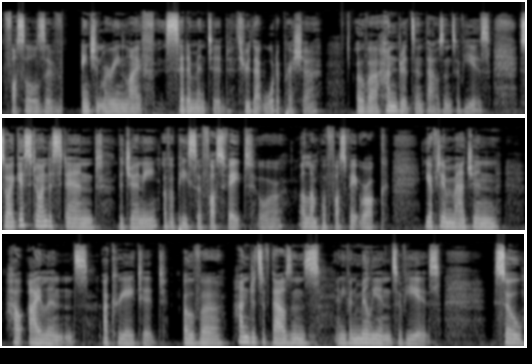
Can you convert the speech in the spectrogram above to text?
fossils of ancient marine life sedimented through that water pressure over hundreds and thousands of years. So I guess to understand the journey of a piece of phosphate or a lump of phosphate rock, you have to imagine how islands are created over hundreds of thousands and even millions of years. So,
